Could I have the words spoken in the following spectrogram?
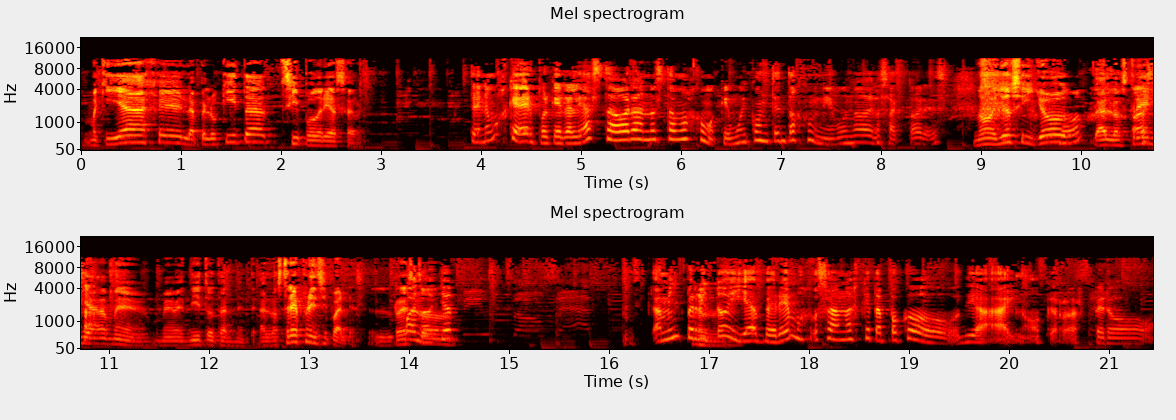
maquillaje, la peluquita, sí podría ser. Tenemos que ver, porque en realidad hasta ahora no estamos como que muy contentos con ninguno de los actores. No, yo sí, yo ¿No? a los tres O sea- ya me, me vendí totalmente. A los tres principales. El resto... Bueno, yo... A mí el perrito y ya veremos. O sea, no es que tampoco diga, ay, no, qué horror, pero...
